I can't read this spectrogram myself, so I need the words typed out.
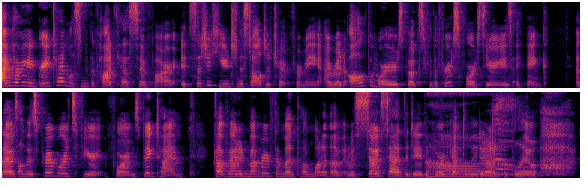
I'm having a great time listening to the podcast so far. It's such a huge nostalgia trip for me. I read all of the Warriors books for the first four series, I think, and I was on those pro boards forums big time. Got voted member of the month on one of them and was so sad the day the board got deleted out of the Oh, blue. oh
